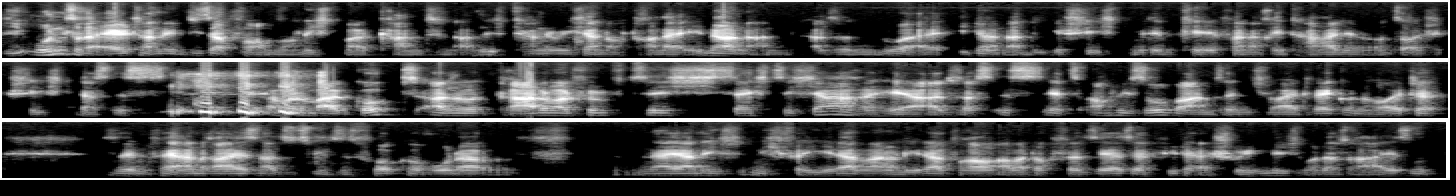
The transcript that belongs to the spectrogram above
die unsere Eltern in dieser Form noch nicht mal kannten. Also ich kann mich ja noch daran erinnern, an, also nur erinnern an die Geschichten mit dem Käfer nach Italien und solche Geschichten. Das ist, wenn man mal guckt, also gerade mal 50, 60 Jahre her. Also das ist jetzt auch nicht so wahnsinnig weit weg. Und heute sind Fernreisen, also zumindest vor Corona, naja, nicht, nicht für jeder Mann und jeder Frau, aber doch für sehr, sehr viele erschwinglich. Und das Reisen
